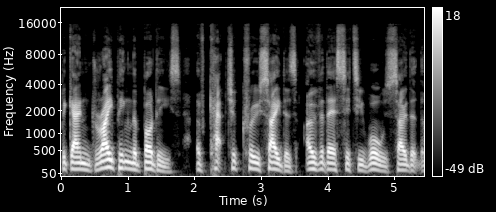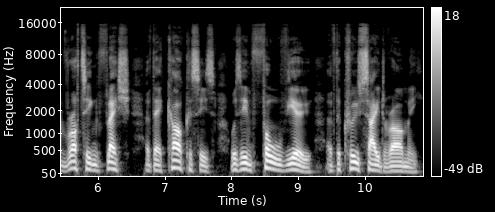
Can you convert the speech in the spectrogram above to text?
began draping the bodies of captured crusaders over their city walls so that the rotting flesh of their carcasses was in full view of the crusader army.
